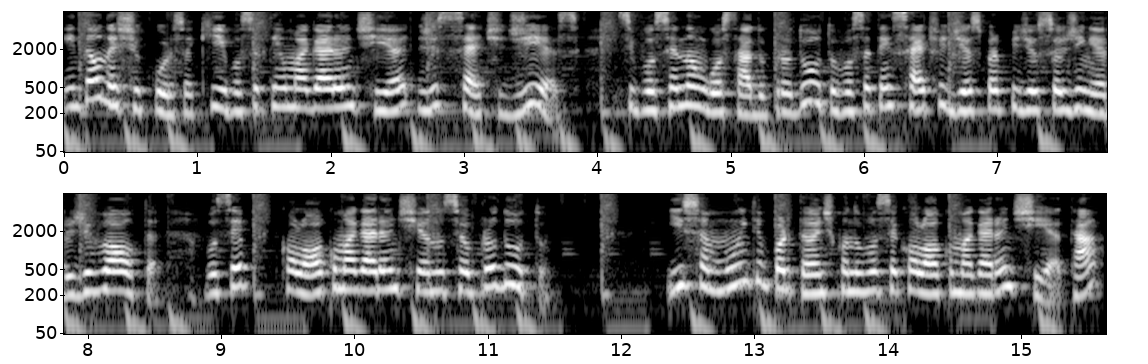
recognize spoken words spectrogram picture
Então, neste curso aqui, você tem uma garantia de 7 dias. Se você não gostar do produto, você tem 7 dias para pedir o seu dinheiro de volta. Você coloca uma garantia no seu produto. Isso é muito importante quando você coloca uma garantia, tá?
